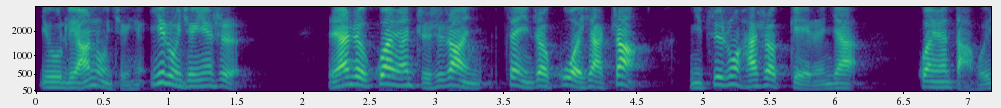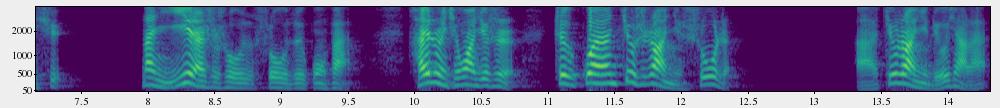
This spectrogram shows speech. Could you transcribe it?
有两种情形：一种情形是，人家这个官员只是让你在你这儿过一下账，你最终还是要给人家官员打回去，那你依然是受受贿罪共犯；还有一种情况就是，这个官员就是让你收着，啊，就让你留下来。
